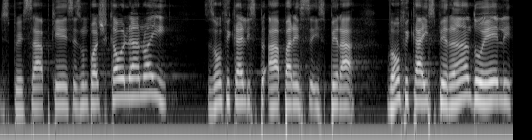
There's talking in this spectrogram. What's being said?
dispersar, porque vocês não podem ficar olhando aí. Vocês vão ficar ele aparecer, esperar, vão ficar esperando ele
